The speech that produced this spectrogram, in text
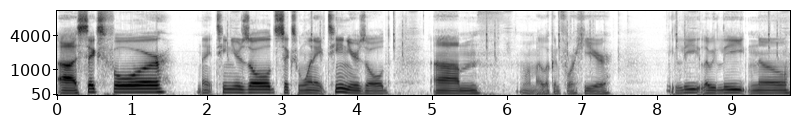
Uh, 6'4", 19 years old. 6'1", 18 years old. Um, what am I looking for here? Elite, low elite, no.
